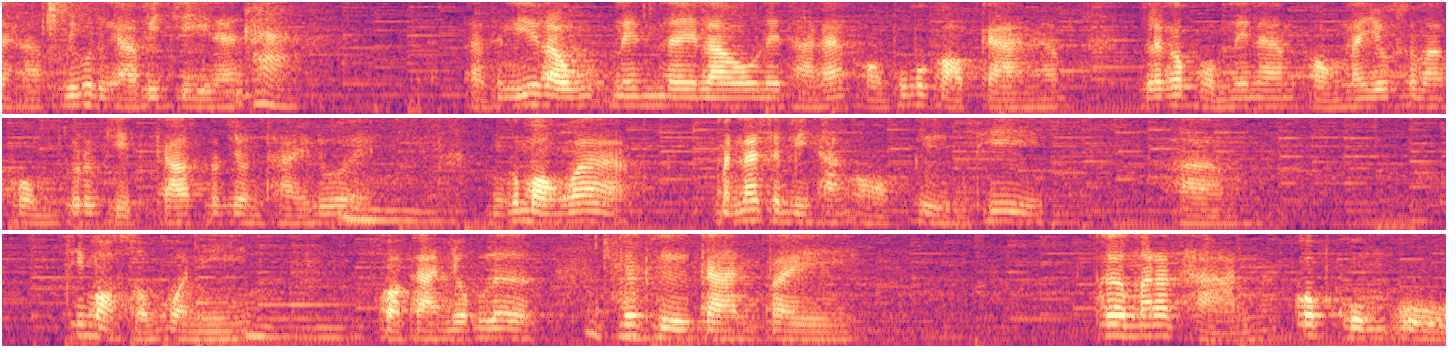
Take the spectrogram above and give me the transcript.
นะครับนี่พูดถึง LPG นะค่ะแต่ทีนี้เราในในเราในฐานะของผู้ประกอบการครับ แล้วก็ผมในนามของนายกสมาคมธุรกิจก๊าซรถยนต์ไทยด้วยผมก็มองว่ามันน่าจะมีทางออกอื่นที่อ่า ที่เหมาะสมกว่านี้อืมกว่าการยกเลิกค่ะก็คือการไปเพิ่มมาตรฐานควบคุมอู่ม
